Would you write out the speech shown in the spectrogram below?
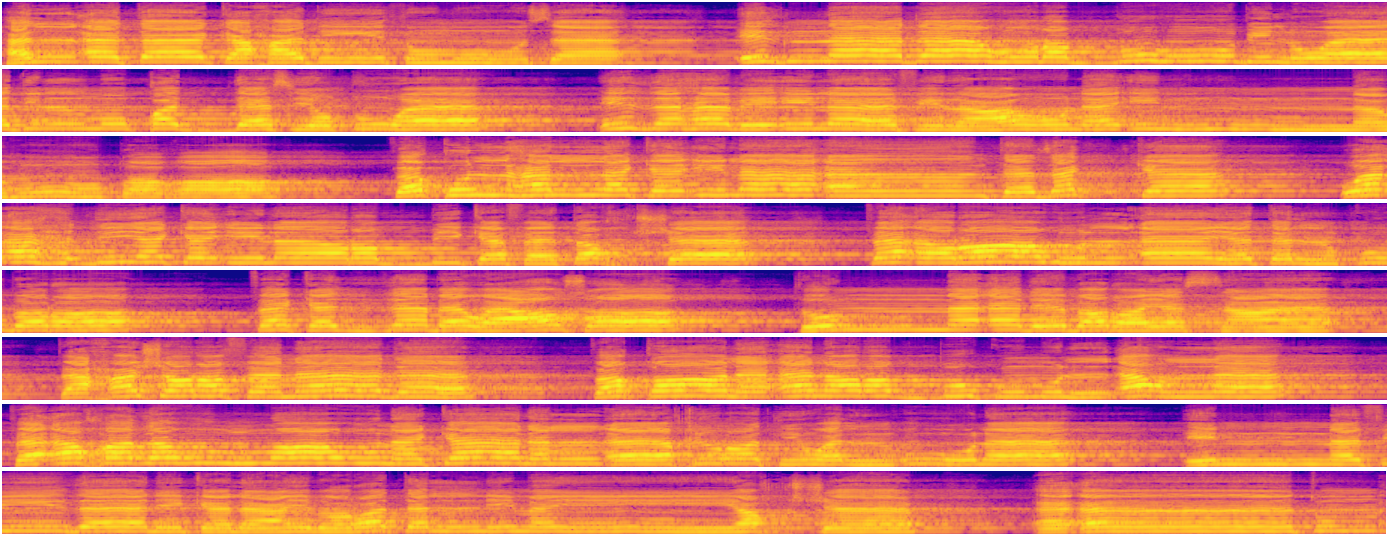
هل أتاك حديث موسى؟ إذ ناداه ربه بالوادي المقدس طوى اذهب إلى فرعون إنه طغى فقل هل لك إلى أن تزكى؟ وأهديك إلى ربك فتخشى فأراه الآية الكبرى. فكذب وعصى ثم أدبر يسعى. فحشر فنادى فقال أنا ربكم الأعلى. فأخذه الله نكال الآخرة والأولى. إن في ذلك لعبرة لمن يخشى. اانتم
